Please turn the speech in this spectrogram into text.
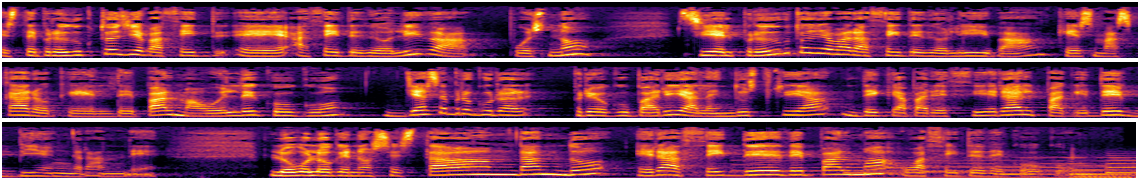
este producto lleva aceite, eh, aceite, de oliva. Pues no. Si el producto llevara aceite de oliva, que es más caro que el de palma o el de coco, ya se preocuparía la industria de que apareciera el paquete bien grande. Luego lo que nos estaban dando era aceite de palma o aceite de coco.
